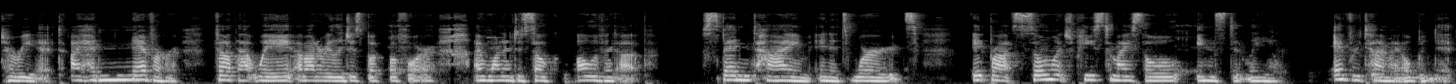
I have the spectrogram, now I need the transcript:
to read it. I had never felt that way about a religious book before. I wanted to soak all of it up, spend time in its words. It brought so much peace to my soul instantly, every time I opened it.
